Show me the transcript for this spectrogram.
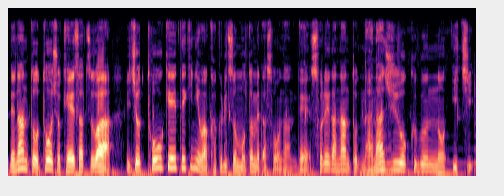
で、なんと当初警察は一応統計的には確率を求めたそうなんで、それがなんと70億分の1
